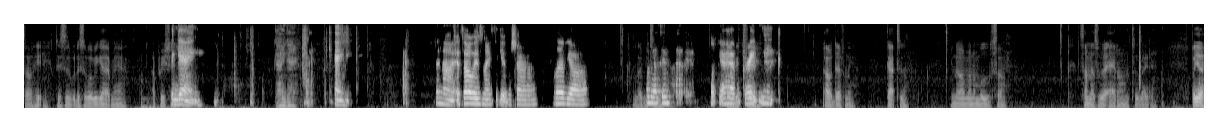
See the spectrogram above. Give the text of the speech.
so he, this is this is what we got, man. I appreciate the gang. Gang, gang, gang. But nah, it's always nice to get with y'all. Love y'all. Love you Love too. Hope y'all have a great true. week. Oh, definitely. Got to. You know I'm on the move, so something else we'll add on to later. But yeah,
